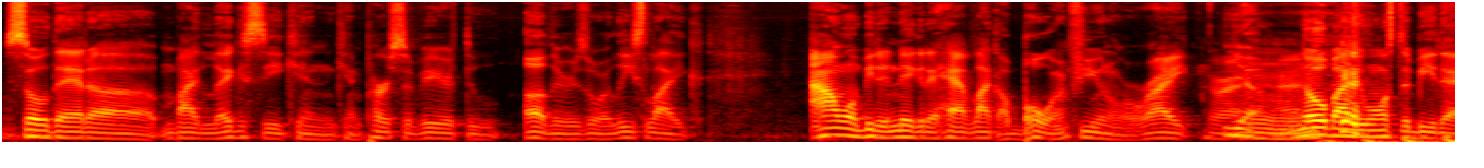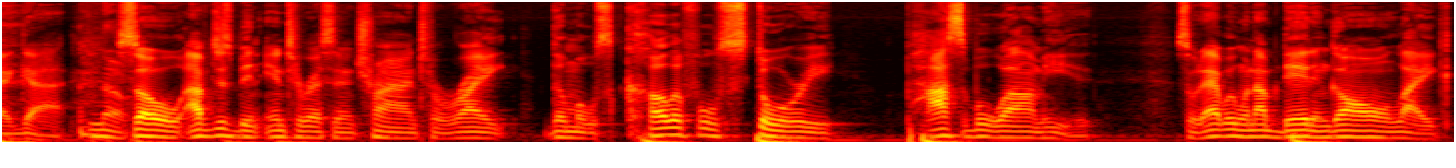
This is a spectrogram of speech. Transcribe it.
so that uh, my legacy can can persevere through others or at least like I don't want to be the nigga to have like a boring funeral, right? Right. Yeah. Nobody wants to be that guy. No. So I've just been interested in trying to write the most colorful story possible while I'm here. So that way, when I'm dead and gone, like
